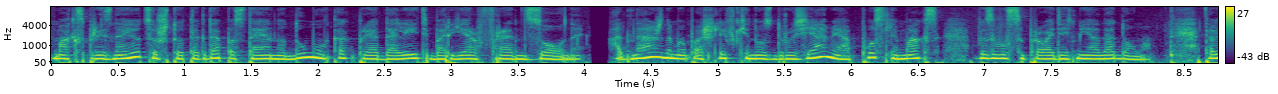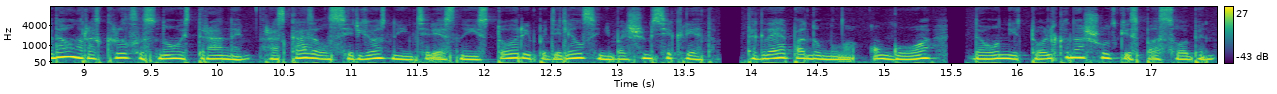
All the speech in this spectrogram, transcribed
Макс признается, что тогда постоянно думал, как преодолеть барьер френд-зоны. Однажды мы пошли в кино с друзьями, а после Макс вызвался проводить меня до дома. Тогда он раскрылся с новой стороны, рассказывал серьезные интересные истории, поделился небольшим секретом. Тогда я подумала, ого, да он не только на шутки способен.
